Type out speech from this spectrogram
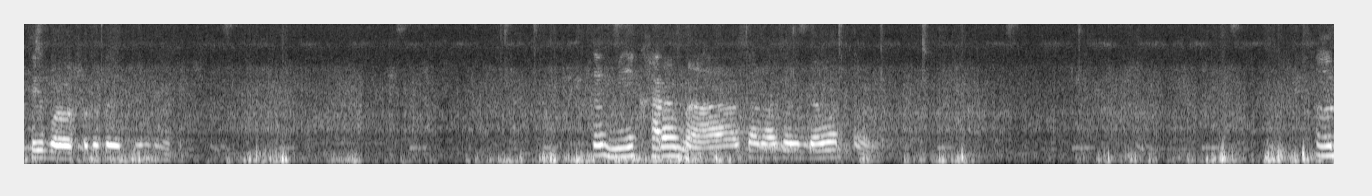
থেকে বড় মেয়ে খারাপ না আচার আচার ব্যবহার খারাপ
